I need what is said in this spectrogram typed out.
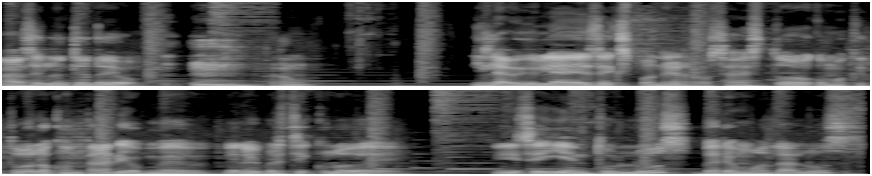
Así lo entiendo yo. Perdón. Y la Biblia es exponer, o sea, es todo como que todo lo contrario. Me viene el versículo de que dice, y en tu luz veremos la luz.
